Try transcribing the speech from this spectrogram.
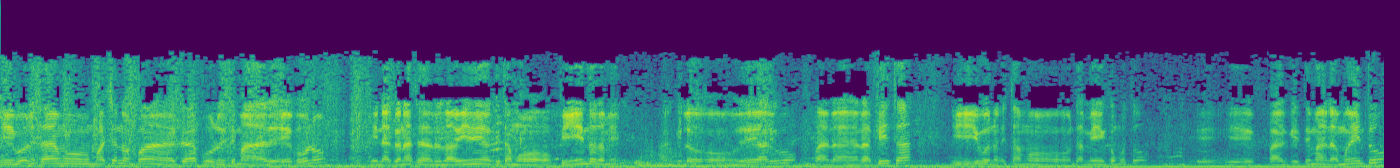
Eh, bueno, estábamos marchando para acá por el tema de bono, en la canasta de la avenida que estamos pidiendo también, a que lo dé algo para la fiesta. Y bueno, estamos también como todo, eh, eh, para que el tema del aumento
